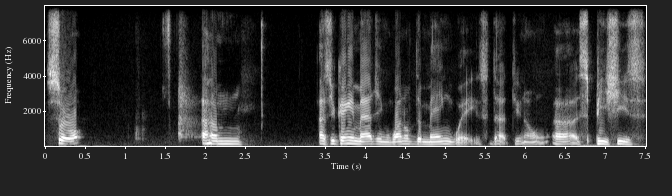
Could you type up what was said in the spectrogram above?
So, um, as you can imagine, one of the main ways that you know uh, species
